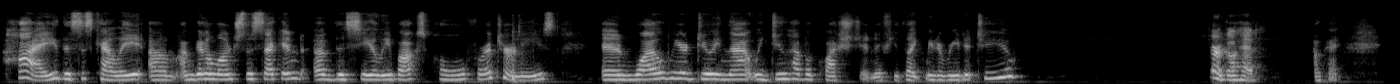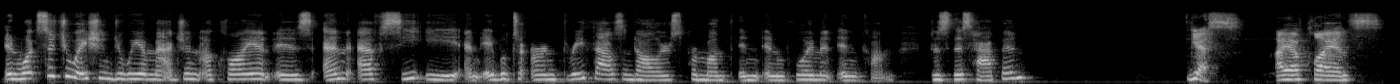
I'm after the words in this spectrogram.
hi, this is Kelly. Um, I'm going to launch the second of the CLE box poll for attorneys. And while we are doing that, we do have a question. If you'd like me to read it to you. Sure, go ahead. Okay. In what situation do we imagine a client is NFCE and able to earn $3,000 per month in employment income? Does this happen? Yes. I have clients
